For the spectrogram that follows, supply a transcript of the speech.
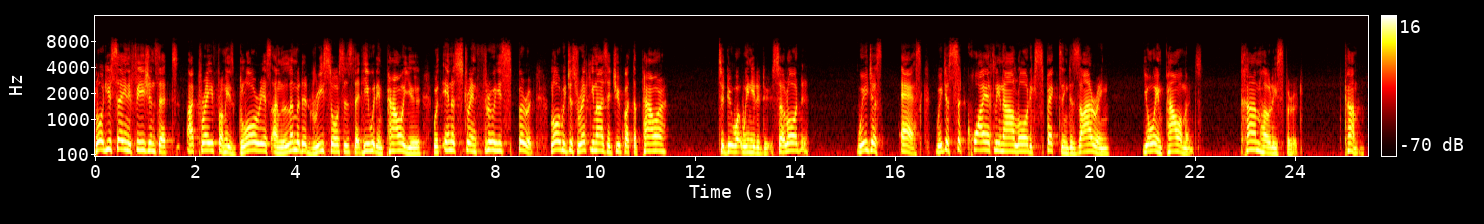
Lord, you say in Ephesians that I pray from His glorious, unlimited resources that He would empower you with inner strength through His Spirit. Lord, we just recognize that you've got the power to do what we need to do. So, Lord, we just ask, we just sit quietly now, Lord, expecting, desiring your empowerment. Come, Holy Spirit. Come.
